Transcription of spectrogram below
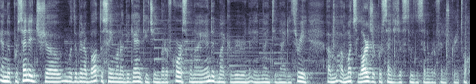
and the percentage uh, would have been about the same when I began teaching, but of course, when I ended my career in, in 1993, um, a much larger percentage of students than would have finished grade 12.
